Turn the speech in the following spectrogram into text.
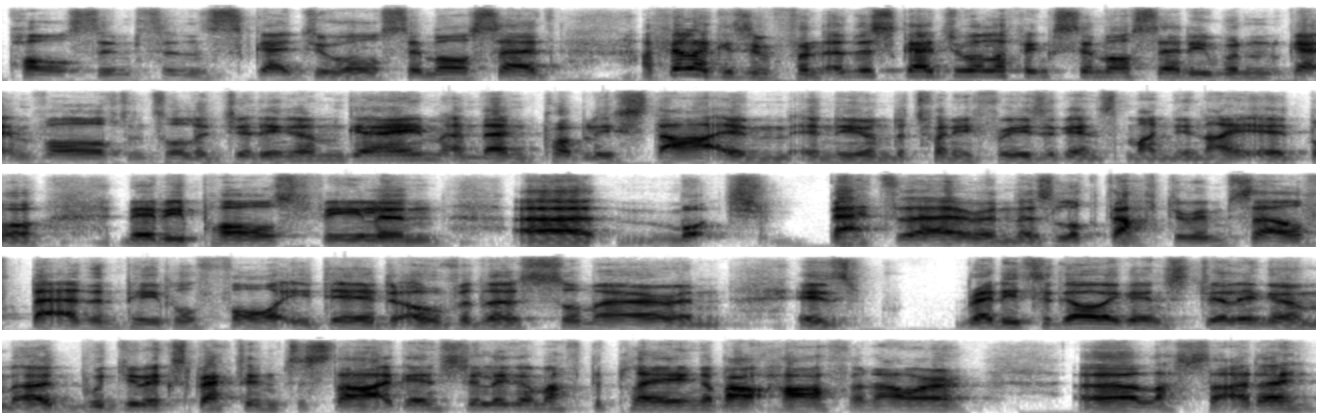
Paul Simpson's schedule. Simo said, I feel like he's in front of the schedule. I think Simo said he wouldn't get involved until the Gillingham game and then probably start him in the under 23s against Man United. But maybe Paul's feeling uh, much better and has looked after himself better than people thought he did over the summer and is ready to go against Gillingham. Uh, would you expect him to start against Gillingham after playing about half an hour uh, last Saturday?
